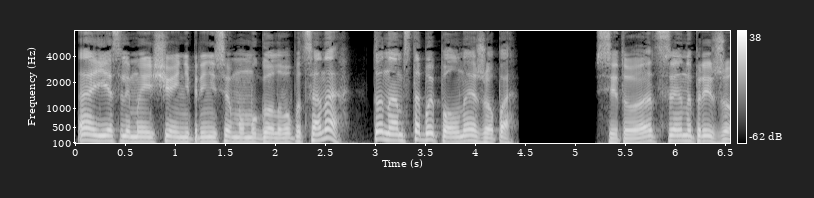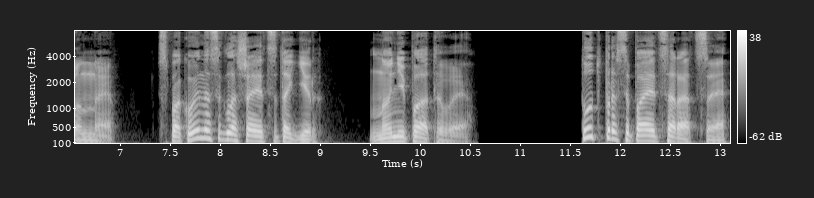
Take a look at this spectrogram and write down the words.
А если мы еще и не принесем ему голову пацана, то нам с тобой полная жопа». «Ситуация напряженная», — спокойно соглашается Тагир, но не патовая. Тут просыпается рация.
